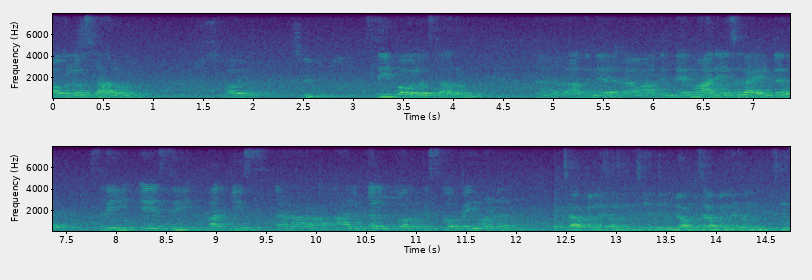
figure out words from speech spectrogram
പൗലോസ് സാറും ശ്രീ സി പൗലോസ് സാറും അതിന് അതിന്റെ മാനേജറായിട്ട് ശ്രീ എ സി വർഗീസ് ആൽക്കൽ ആലുക്കൽ കോർപ്പിസ്കോപ്പയുമാണ്. ചാപ്പലിനെ സംബന്ധിച്ച് തിരുവിതാംകൂർ ചാപ്പലിനെ സംബന്ധിച്ച്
